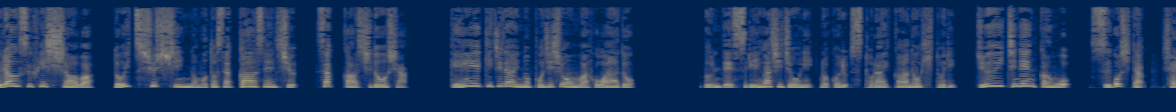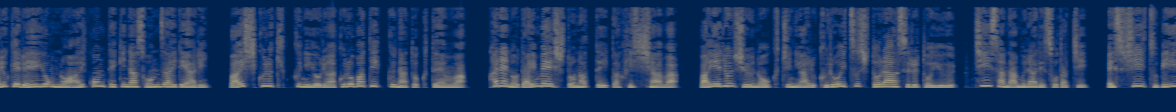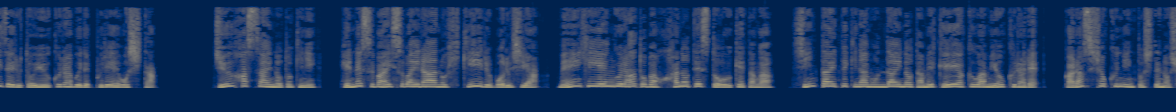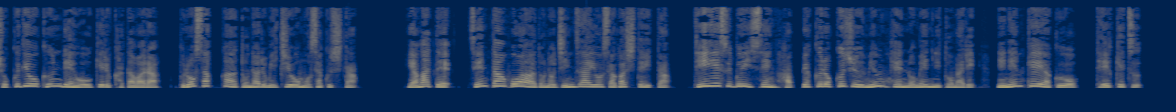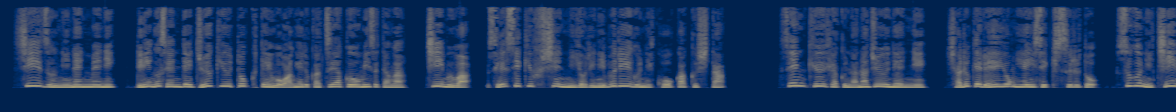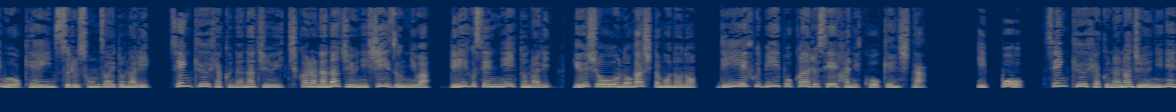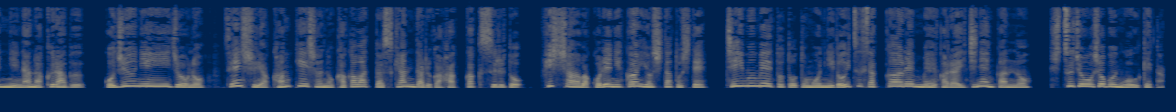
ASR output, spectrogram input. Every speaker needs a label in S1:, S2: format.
S1: クラウス・フィッシャーは、ドイツ出身の元サッカー選手、サッカー指導者。現役時代のポジションはフォワード。ブンデスリーガ史上に残るストライカーの一人、11年間を過ごしたシャルケ04のアイコン的な存在であり、バイシクルキックによるアクロバティックな得点は、彼の代名詞となっていたフィッシャーは、バイエルン州の奥地にあるクロイツシュトラースルという小さな村で育ち、SC ツビーゼルというクラブでプレーをした。18歳の時にヘネス・バイスバイラーの率いるボルシア、メンヒエングラートバッハのテストを受けたが、身体的な問題のため契約は見送られ、ガラス職人としての職業訓練を受ける傍ら、プロサッカーとなる道を模索した。やがて、センターフォワードの人材を探していた TSV1860 ミュンヘンの面に留まり、2年契約を締結。シーズン2年目にリーグ戦で19得点を挙げる活躍を見せたが、チームは成績不振により2部リーグに降格した。1970年にシャルケ04へ移籍すると、すぐにチームを牽引する存在となり、1971から72シーズンにはリーグ戦2位となり、優勝を逃したものの DFB ポカール制覇に貢献した。一方、1972年に7クラブ、50人以上の選手や関係者の関わったスキャンダルが発覚すると、フィッシャーはこれに関与したとして、チームメイトと共にドイツサッカー連盟から1年間の出場処分を受けた。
